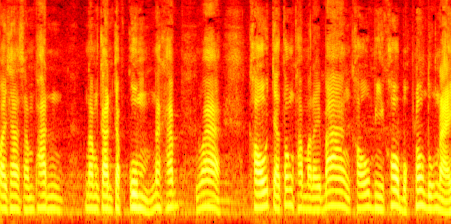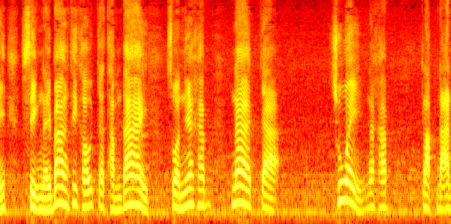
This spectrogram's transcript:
ประชาสัมพันธ์ นำการจับกลุ่มนะครับ ว่าเขาจะต้องทำอะไรบ้าง เขามีข้อบกพร่องตรงไหน สิ่งไหนบ้างที่เขาจะทำได้ ส่วนนี้ครับน่าจะช่วยนะครับผลักดัน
